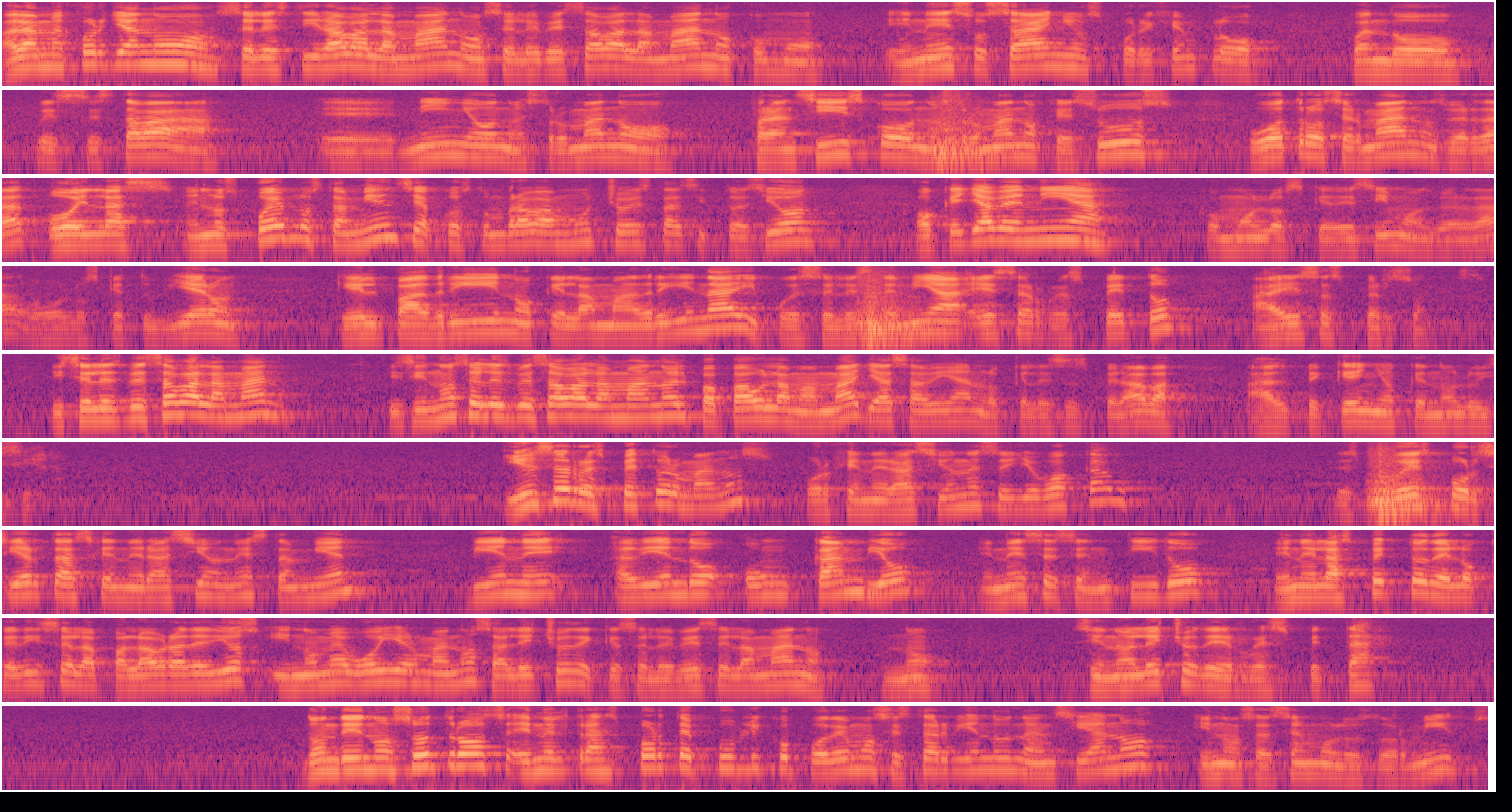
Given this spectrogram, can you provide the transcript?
a lo mejor ya no se les tiraba la mano, se le besaba la mano como en esos años, por ejemplo, cuando pues estaba eh, niño nuestro hermano Francisco, nuestro hermano Jesús u otros hermanos, ¿verdad? O en las en los pueblos también se acostumbraba mucho esta situación o que ya venía como los que decimos, ¿verdad? O los que tuvieron que el padrino, que la madrina y pues se les tenía ese respeto a esas personas y se les besaba la mano. Y si no se les besaba la mano, el papá o la mamá ya sabían lo que les esperaba al pequeño que no lo hiciera. Y ese respeto, hermanos, por generaciones se llevó a cabo. Después, por ciertas generaciones también, viene habiendo un cambio en ese sentido, en el aspecto de lo que dice la palabra de Dios. Y no me voy, hermanos, al hecho de que se le bese la mano, no, sino al hecho de respetar donde nosotros en el transporte público podemos estar viendo un anciano y nos hacemos los dormidos.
